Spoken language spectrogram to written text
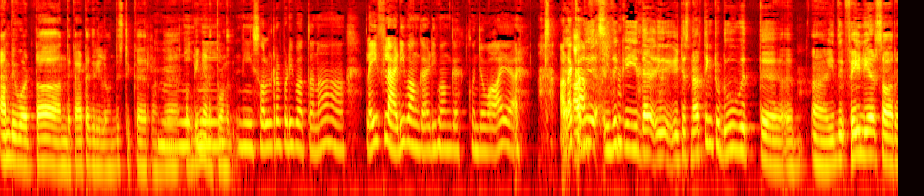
ஆம்பிவர்ட்டாக அந்த கேட்டகரியில் வந்து ஸ்டிக் ஆயிடுறாங்க அப்படின்னு எனக்கு தோணுது. நீ சொல்றபடி பார்த்தோன்னா லைஃப்ல அடி வாங்க அடி வாங்க. கொஞ்சம் வாய அது இதுக்கு இத it is nothing to do with இது ஃபெயிலியர்ஸ் ஆர்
